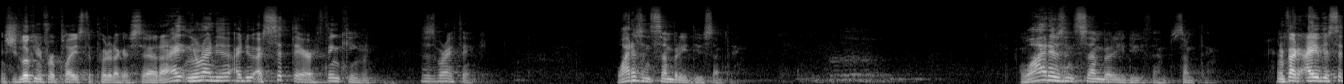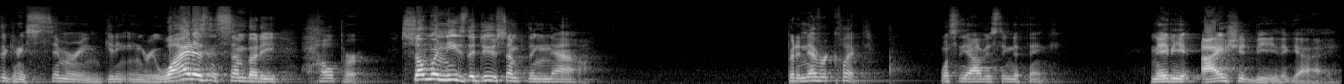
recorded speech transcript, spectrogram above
and she's looking for a place to put it, like I said. And I, you know what I do? I do? I sit there thinking, this is what I think. Why doesn't somebody do something? Why doesn't somebody do something? In fact, I just sit there kind of simmering, getting angry. Why doesn't somebody help her? Someone needs to do something now. But it never clicked. What's the obvious thing to think? Maybe I should be the guy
